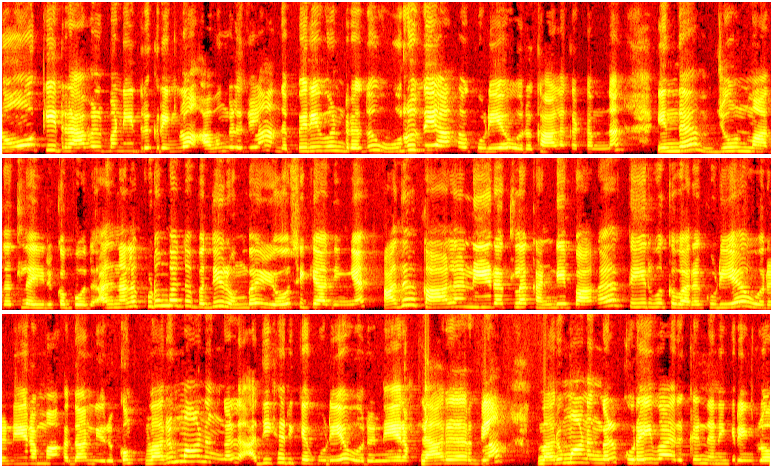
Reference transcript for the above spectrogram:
நோக்கி டிராவல் பண்ணிட்டு இருக்கிறீங்களோ அவங்களுக்குலாம் அந்த பிரிவுன்றது உறுதியாக கூடிய ஒரு காலகட்டம் தான் இந்த ஜூன் மாதத்துல இருக்க போகுது. அதனால குடும்பத்தை பத்தி ரொம்ப யோசிக்காதீங்க. அது கால நேரத்துல கண்டிப்பாக தீர்வுக்கு வரக்கூடிய ஒரு நேரமாக தான் இருக்கும். வருமானங்கள் அதிகரிக்கக்கூடிய ஒரு நேரம். யார் யாருக்கெல்லாம் வருமானங்கள் குறைவா இருக்குன்னு நினைக்கிறீங்களோ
